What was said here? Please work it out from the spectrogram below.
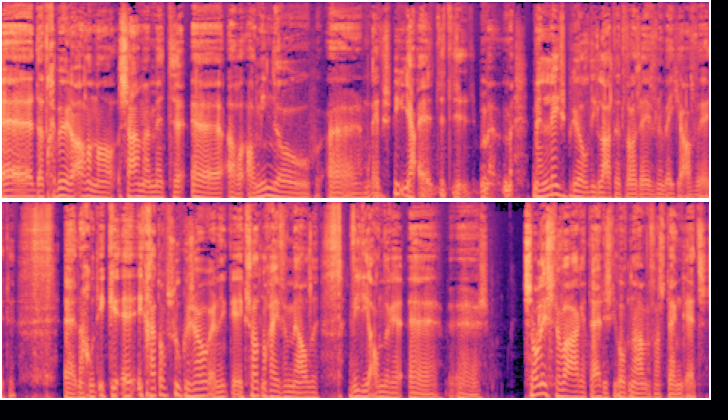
Uh, dat gebeurde allemaal samen met Al Almindo. moet ik even spieken? Ja, mijn leesbril die laat het wel eens even een beetje afweten. nou goed, ik, ik ga het opzoeken zo en ik, ik zal het nog even melden... wie die andere solisten waren tijdens die opname van Stan Getz.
